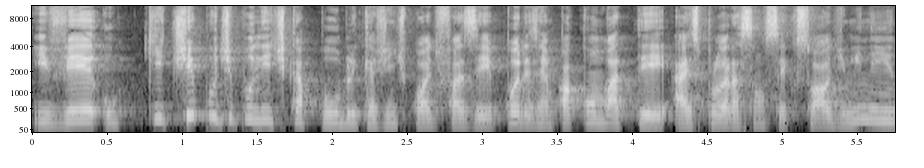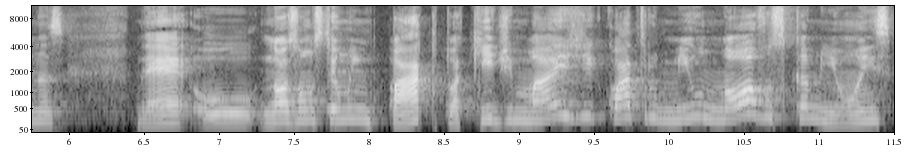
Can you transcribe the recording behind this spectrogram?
e ver o que tipo de política pública a gente pode fazer, por exemplo, para combater a exploração sexual de meninas. Né? O, nós vamos ter um impacto aqui de mais de 4 mil novos caminhões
